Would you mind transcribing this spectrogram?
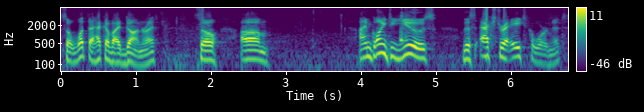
So what the heck have I done, right? So um, I'm going to use this extra h coordinate.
